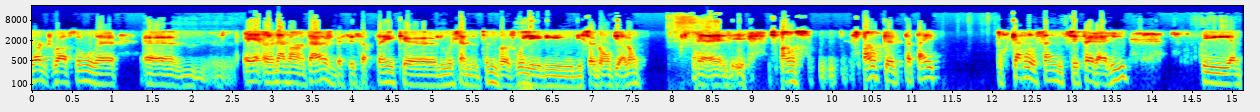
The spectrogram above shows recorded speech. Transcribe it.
George Russell euh, euh, ait un avantage, ben, c'est certain que Lewis Hamilton va jouer les, les, les seconds violons. Euh, je pense je pense que peut-être pour Carlos Sainz chez Ferrari, c'est un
